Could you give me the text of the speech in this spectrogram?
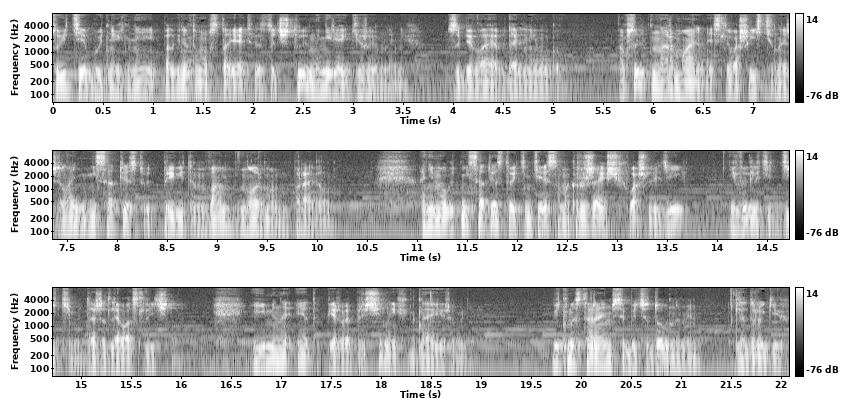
суете будних дней, под гнетом обстоятельств, зачастую мы не реагируем на них, забивая в дальний угол. Абсолютно нормально, если ваши истинные желания не соответствуют привитым вам нормам и правилам. Они могут не соответствовать интересам окружающих вас людей и выглядеть дикими даже для вас лично. И именно это первая причина их игнорирования. Ведь мы стараемся быть удобными для других.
